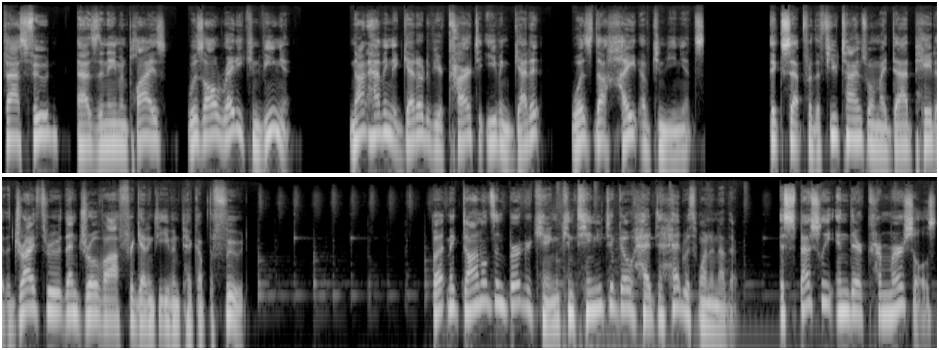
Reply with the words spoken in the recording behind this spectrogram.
Fast food, as the name implies, was already convenient. Not having to get out of your car to even get it was the height of convenience. Except for the few times when my dad paid at the drive through, then drove off forgetting to even pick up the food. But McDonald's and Burger King continue to go head to head with one another, especially in their commercials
